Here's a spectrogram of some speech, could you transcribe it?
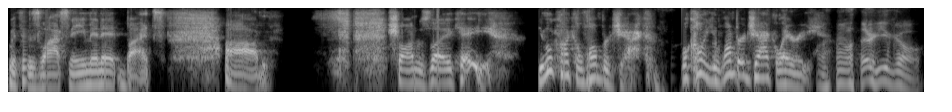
with his last name in it. But um, Sean was like, "Hey, you look like a lumberjack. We'll call you Lumberjack Larry." well, there you go.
